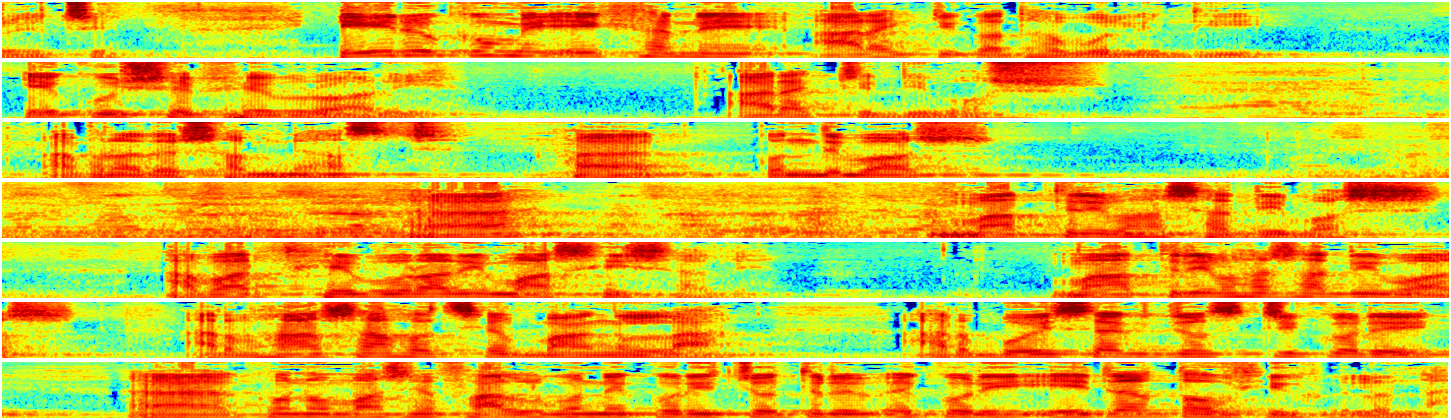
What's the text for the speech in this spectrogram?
রয়েছে। এইরকমই এখানে আরেকটি কথা বলে দিই। একুশে ফেব্রুয়ারি আর একটি দিবস। আপনাদের সামনে আসছে। হ্যাঁ কোন দিবস? হ্যাঁ? মাতৃভাষা দিবস। আবার ফেব্রুয়ারি মাস হিসাবে। মাতৃভাষা দিবস, আর ভাষা হচ্ছে বাংলা। আর বৈশাখ জ্যৈষ্ঠী করে কোনো মাসে ফাল্গুনে করি চৈত্র করি এটার তৌফিক হলো না।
